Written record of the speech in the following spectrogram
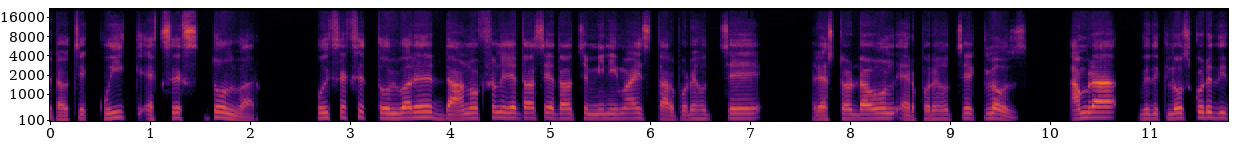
এটা হচ্ছে quick access toolbar quick access টোলবারের ডান অপশনে যেটা আছে এটা হচ্ছে মিনিমাইজ তারপরে হচ্ছে রেস্টোর ডাউন এরপরে হচ্ছে ক্লোজ আমরা যদি ক্লোজ করে দিই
